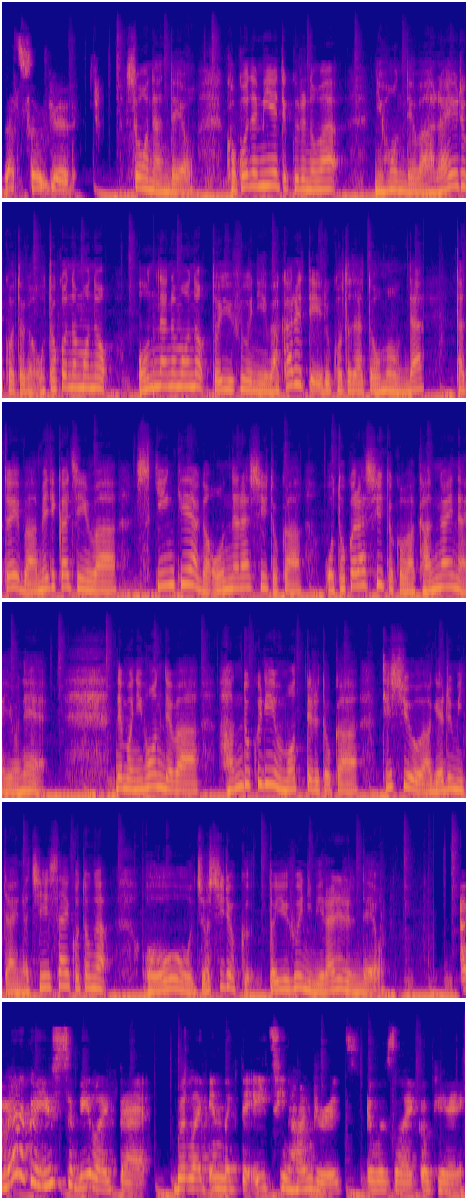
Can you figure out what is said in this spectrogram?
That's so good. そうなんだよ。ここで見えてくるのは日本ではあらゆることが男のもの女のものというふうに分かれていることだと思うんだ。例えばアメリカ人はスキンケアが女らしいとか男らしいとかは考えないよね。でも日本ではハンドクリーム持ってるとかティッシュをあげるみたいな小さいことがおお女子力というふうに見られるんだよ。America used to be like that, but like in like the 1800s, it was like okay,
